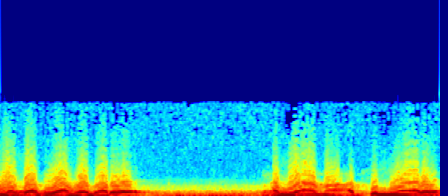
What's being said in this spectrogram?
မြတ်စွာဘုရားဟောထားတဲ့အများမှာအဖြစ်များတဲ့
